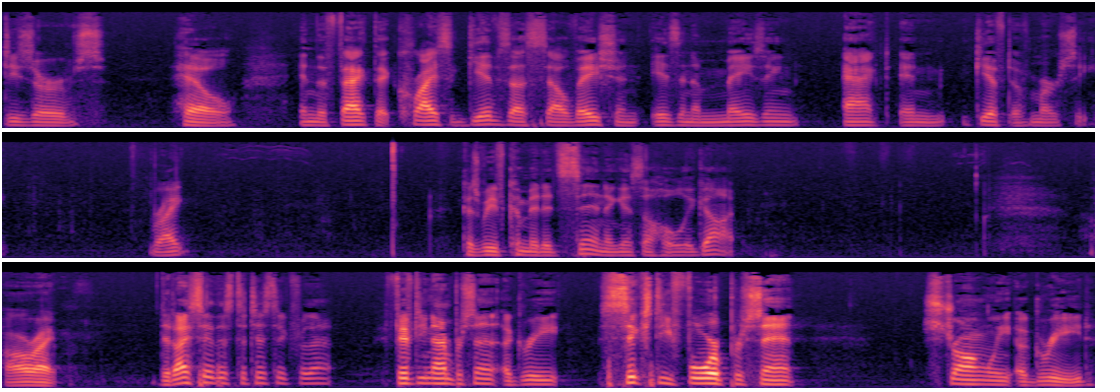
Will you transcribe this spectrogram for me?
deserves hell. And the fact that Christ gives us salvation is an amazing act and gift of mercy. Right? Because we've committed sin against a holy God. All right. Did I say the statistic for that? 59% agree, 64% strongly agreed.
